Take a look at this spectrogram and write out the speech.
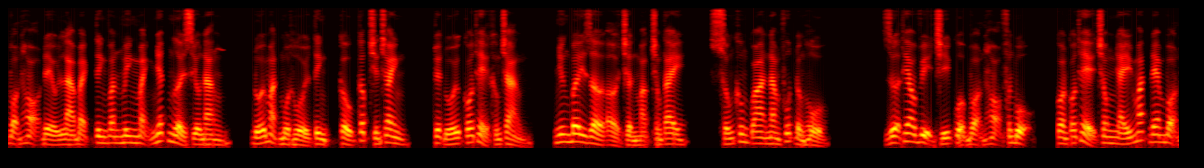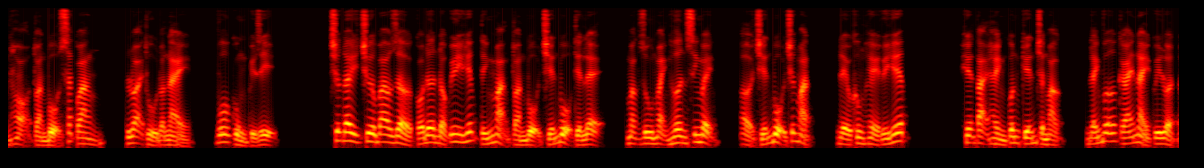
bọn họ đều là bạch tinh văn minh mạnh nhất người siêu năng, đối mặt một hồi tinh cầu cấp chiến tranh, tuyệt đối có thể không chẳng nhưng bây giờ ở trần mặc trong tay, sống không qua năm phút đồng hồ. Dựa theo vị trí của bọn họ phân bộ, còn có thể trong nháy mắt đem bọn họ toàn bộ sát quang, loại thủ đoạn này vô cùng quỷ dị trước đây chưa bao giờ có đơn độc uy hiếp tính mạng toàn bộ chiến bộ tiền lệ, mặc dù mạnh hơn sinh mệnh, ở chiến bộ trước mặt, đều không hề uy hiếp. Hiện tại hành quân kiến trần mặc, đánh vỡ cái này quy luật.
